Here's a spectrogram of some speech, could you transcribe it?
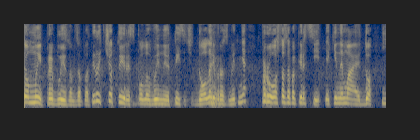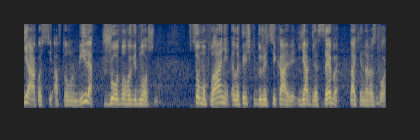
то ми приблизно заплатили 4,5 тисячі доларів розмитнення просто за папірці, які не мають до якості автомобіля жодного відношення. В цьому плані електрички дуже цікаві як для себе, так і на розбор.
